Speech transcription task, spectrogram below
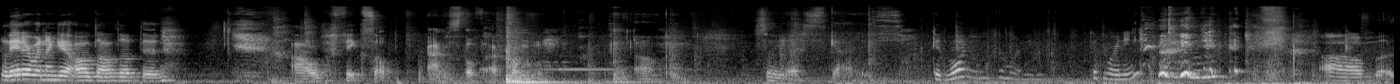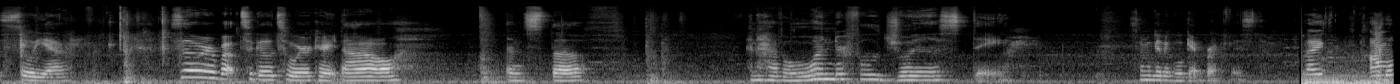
later when I get all dolled up, then I'll fix up and stuff. Oh, so yes, guys. Good morning. Good morning. Good morning. um. So yeah. So we're about to go to work right now and stuff and have a wonderful, joyous day. So I'm gonna go get breakfast. Like, I'm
